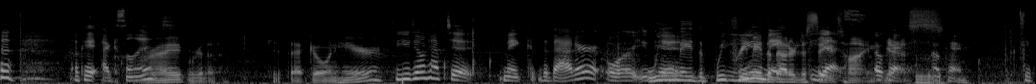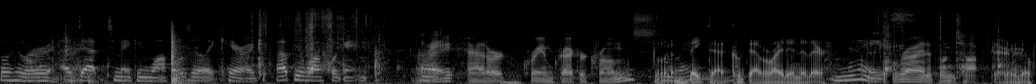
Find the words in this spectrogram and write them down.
okay, excellent. All right. We're going to get that going here. You don't have to make the batter, or you We can. made the- we pre-made the batter to save yes. time, Okay. yes. Okay. People who are oh adept to making waffles are like, Cara, up your waffle game. All right. Add our graham cracker crumbs. I'm going to Alright. bake that, cook that right into there. Nice. Right up on top there. There you go.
